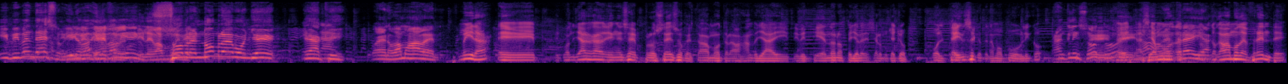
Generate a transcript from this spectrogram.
Y viven de eso. Y, le va, y le va bien. Sobre el nombre de Bonje, es aquí. Bueno, vamos a ver. Mira, eh, cuando ya en ese proceso que estábamos trabajando ya y divirtiéndonos, que yo le decía a los muchachos portense que tenemos público, Franklin Soto. eh, Ah, hacíamos, una estrella. tocábamos de frente,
